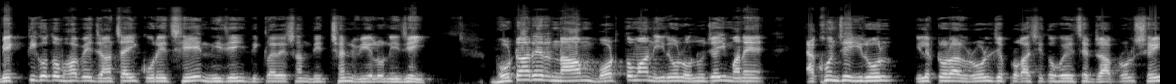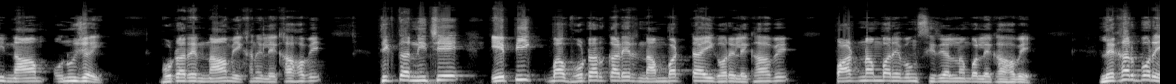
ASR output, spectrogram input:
ব্যক্তিগতভাবে যাচাই করেছে, নিজেই ডিক্লারেশন দিচ্ছেন বিএলও নিজেই। ভোটারের নাম বর্তমান ইরোল অনুযায়ী মানে এখন যে ইরোল ইলেকটোরাল রোল যে প্রকাশিত হয়েছে ড্রাফট রোল সেই নাম অনুযায়ী ভোটারের নাম এখানে লেখা হবে। ঠিক তার নিচে এপিক বা ভোটার কার্ডের নাম্বারটা এই ঘরে লেখা হবে। পার্ট নাম্বার এবং সিরিয়াল নাম্বার লেখা হবে। লেখার পরে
